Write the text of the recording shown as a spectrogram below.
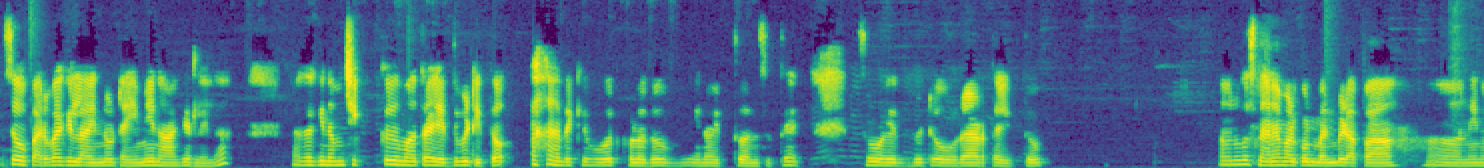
ಸೊ ಪರವಾಗಿಲ್ಲ, ಇನ್ನೂ ಟೈಮ್ ಏನು ಆಗಿರಲಿಲ್ಲ. ಹಾಗಾಗಿ ನಮ್ಮ ಚಿಕ್ಕದು ಮಾತ್ರ ಎದ್ದುಬಿಟ್ಟಿತ್ತು ಅದಕ್ಕೆ ಓದ್ಕೊಳ್ಳೋದು ಏನೋ ಇತ್ತು ಅನಿಸುತ್ತೆ. ಸೊ ಎದ್ಬಿಟ್ಟು ಓಡಾಡ್ತಾ ಇತ್ತು. ಅವನಿಗೂ ಸ್ನಾನ ಮಾಡ್ಕೊಂಡು ಬಂದ್ಬಿಡಪ್ಪ. ನೀನು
